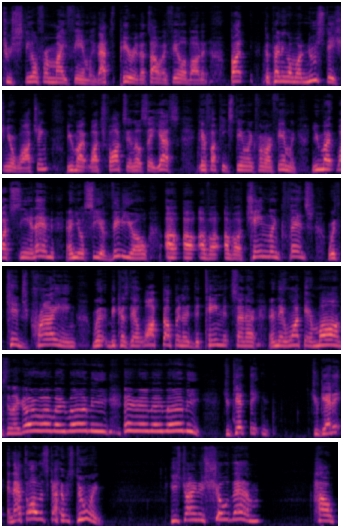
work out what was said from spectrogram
to steal from my family. That's period. That's how I feel about it. But depending on what news station you're watching, you might watch Fox and they'll say, yes, they're fucking stealing from our family. You might watch CNN and you'll see a video of, of, a, of a chain link fence with kids crying because they're locked up in a detainment center and they want their moms. They're like, I want my mommy. I want my mommy. Do you get the, do you get it? And that's all this guy was doing. He's trying to show them how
